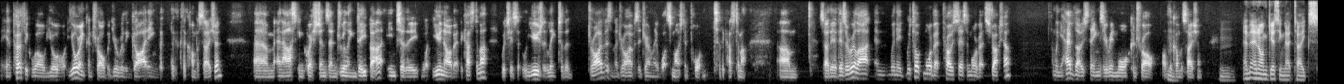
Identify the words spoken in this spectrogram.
in a perfect world, you're you're in control, but you're really guiding the, the, the conversation um, and asking questions and drilling deeper into the what you know about the customer, which is usually linked to the drivers, and the drivers are generally what's most important to the customer. Um, so there, there's a real art, and when it, we talk more about process and more about structure, and when you have those things, you're in more control of the mm. conversation. Mm. And and I'm guessing that takes,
